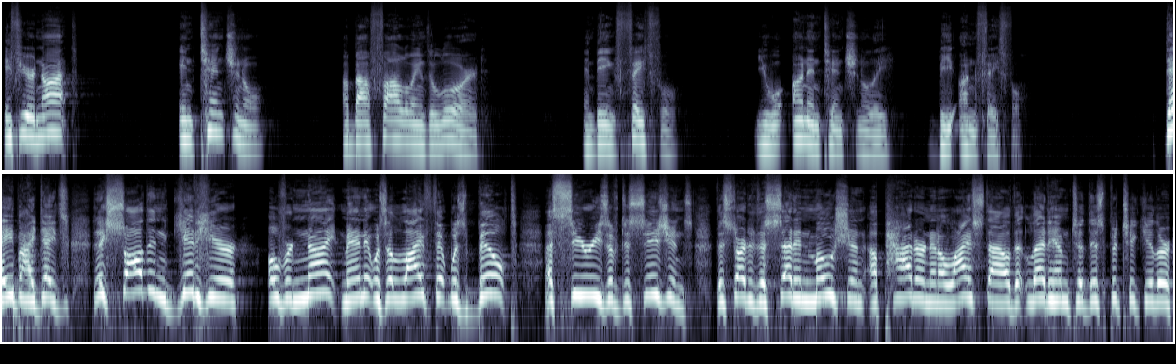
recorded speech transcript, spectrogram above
if you're not intentional about following the Lord and being faithful, you will unintentionally be unfaithful. Day by day, they Saul didn't get here overnight, man. It was a life that was built, a series of decisions that started to set in motion a pattern and a lifestyle that led him to this particular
